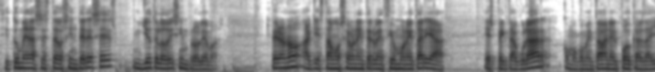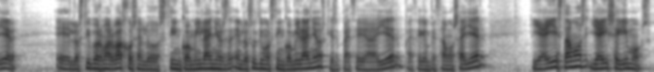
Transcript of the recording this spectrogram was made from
si tú me das estos intereses, yo te lo doy sin problemas. Pero no, aquí estamos en una intervención monetaria espectacular. Como comentaba en el podcast de ayer, eh, los tipos más bajos en los 5.000 años, en los últimos 5.000 años, que se parece ayer, parece que empezamos ayer. Y ahí estamos y ahí seguimos.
